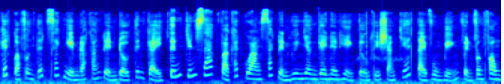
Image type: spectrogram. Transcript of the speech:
kết quả phân tích xét nghiệm đã khẳng định độ tin cậy, tính chính xác và khách quan xác định nguyên nhân gây nên hiện tượng thủy sản chết tại vùng biển Vịnh Vân Phong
